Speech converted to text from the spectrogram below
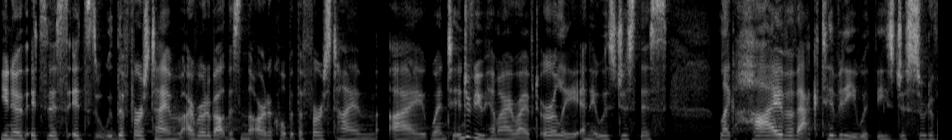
you know, it's this. It's the first time I wrote about this in the article, but the first time I went to interview him, I arrived early, and it was just this like hive of activity with these just sort of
